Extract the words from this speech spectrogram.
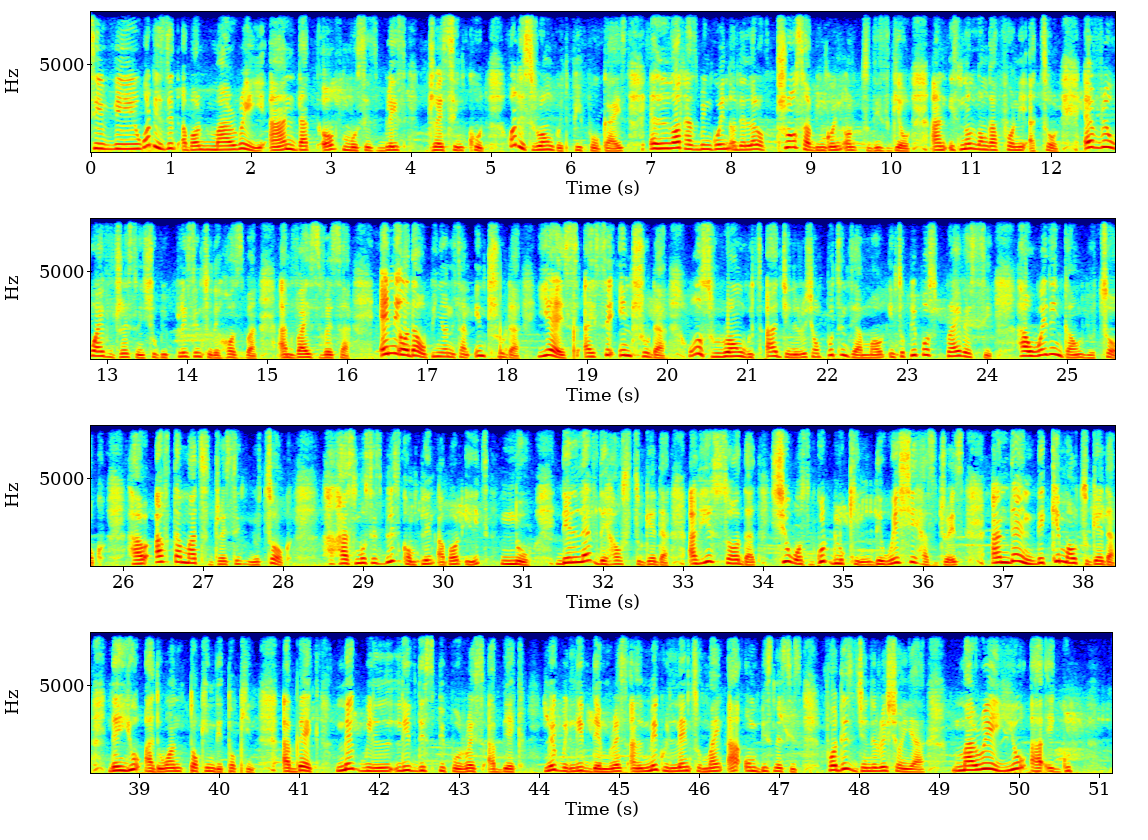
TV. What is it about Marie and that of Moses Bliss dressing code? What is wrong with people, guys? A lot has been going on. A lot of trolls have been going on to this girl, and it's no longer funny at all. Every wife dressing should be pleasing to the husband, and vice versa. Any other opinion is an intruder. Yes, I say intruder. What's wrong with our generation putting their mouth into people's privacy? Her wedding gown, you talk. Her aftermath dressing, you talk. Has Moses Bliss complained about it? No. They left the house together and he saw that she was good looking the way she has dressed and then they came out together. Then you are the one talking the talking. I beg, make we leave these people rest. I beg, make we leave them rest and make we learn to mind our own businesses for this generation. Yeah, Marie, you are a good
